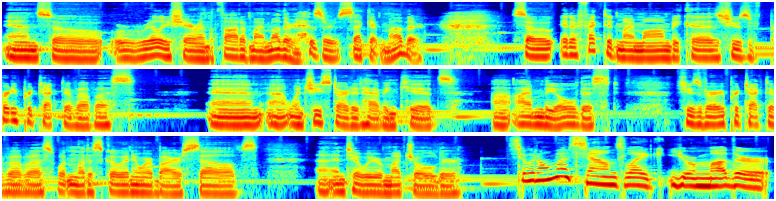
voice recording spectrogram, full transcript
And so, really, Sharon thought of my mother as her second mother. So, it affected my mom because she was pretty protective of us. And uh, when she started having kids, uh, I'm the oldest. She was very protective of us, wouldn't let us go anywhere by ourselves uh, until we were much older. So it almost sounds like your mother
